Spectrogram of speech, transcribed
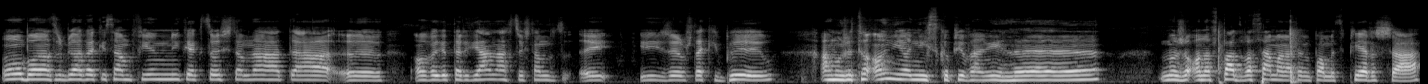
o, bo ona zrobiła taki sam filmik, jak coś tam na ta y, o wegetarianach, coś tam y, i że już taki był. A może to oni o niej skopiowali? Eee? Może ona wpadła sama na ten pomysł pierwsza,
